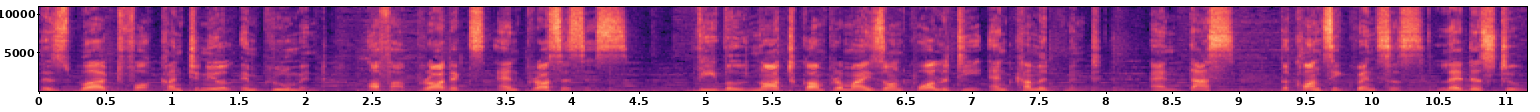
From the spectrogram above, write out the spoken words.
is worked for continual improvement of our products and processes. We will not compromise on quality and commitment and thus the consequences led us to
